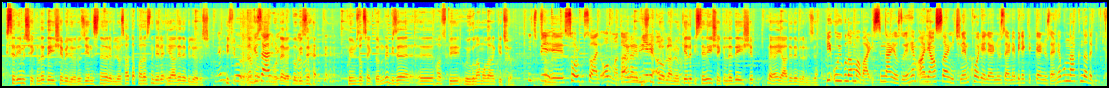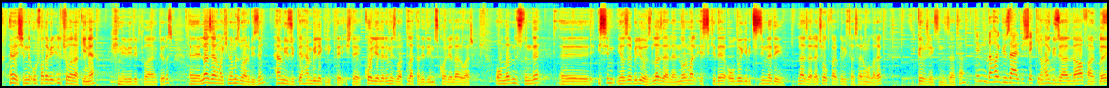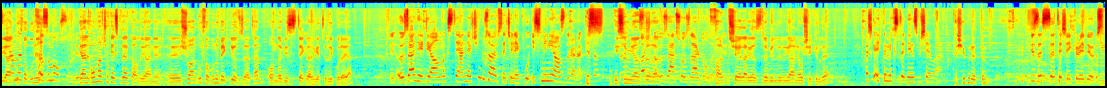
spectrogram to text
İstediğimiz şekilde değişebiliyoruz, yenisini verebiliyoruz. Hatta parasını bile iade edebiliyoruz. Evet, Hiçbir bu problem güzel olmuyor bir burada. Evet bu uygulama. bize kuyumculuk sektöründe bize e, has bir uygulama olarak geçiyor. Hiçbir e, sorgu suali olmadan Hayır hayır geri hiçbir problem alınıyor. yok. Gelip istediği şekilde değişip veya iade edebilir bize. Bir uygulama var. isimler yazılıyor. Hem alyansların içine hem kolyelerin üzerine, bilekliklerin üzerine. Bunun hakkında da bilgi. Evet şimdi Urfa'da bir ilk olarak yine yine bir ilk olarak diyoruz. Ee, lazer makinamız var bizim. Hem yüzükte hem bileklikte. İşte kolyelerimiz var. Plaka dediğimiz kolyeler var. Onların üstünde e, isim yazabiliyoruz lazerle. Normal eskide olduğu gibi çizimle değil. Lazerle çok farklı bir tasarım olarak göreceksiniz zaten. Hem daha güzel bir şekilde. Daha güzel, daha farklı. Hem Yani Urfa bunu kazıma usulü. yani onlar çok eskide kaldı yani. Ee, şu an Urfa bunu bekliyordu zaten. Onu da biz tekrar getirdik buraya. Yani özel hediye almak isteyenler için güzel bir seçenek bu. İsmini yazdırarak ya da İs- isim e, yazdırarak- başka özel sözler de olabilir. Farklı şeyler yazdırabilir yani o şekilde. Başka eklemek istediğiniz bir şey var mı? Teşekkür ettim. Biz de size teşekkür ediyoruz.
